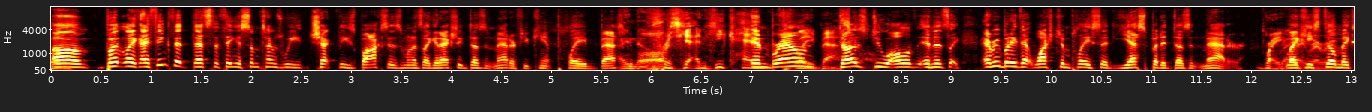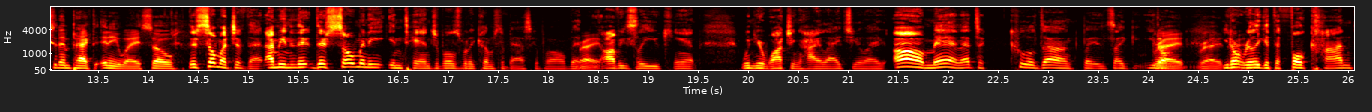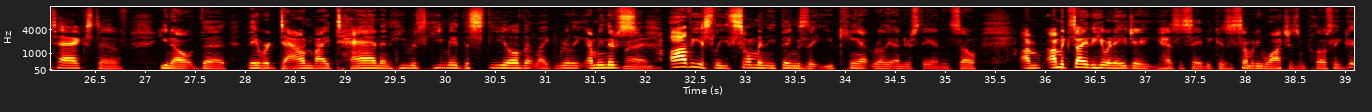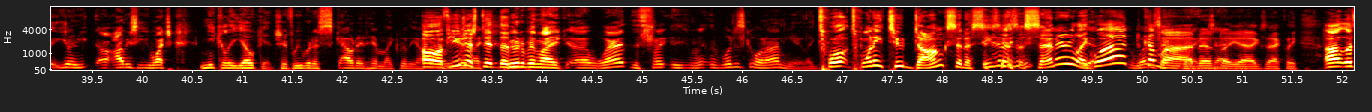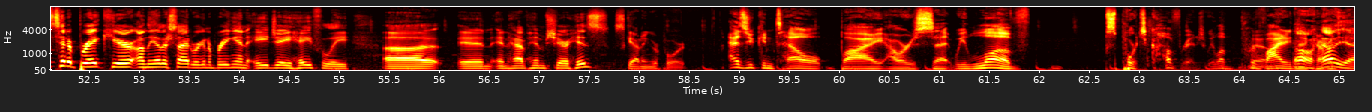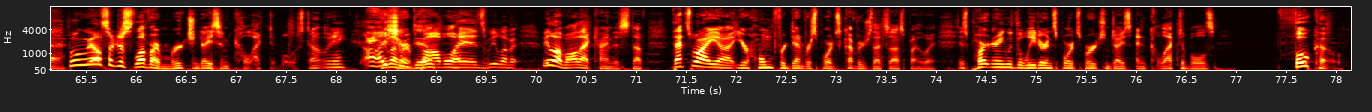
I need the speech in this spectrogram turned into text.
Um, but like I think that that's the thing is sometimes we check these boxes when it's like it actually doesn't matter if you can't play basketball. yeah, and he can. And play Brown basketball. does do all of, and it's like everybody that watched him play said yes, but it doesn't matter. Right, Like right, he right, still right. makes an impact anyway. So There's so much of that. I mean, there, there's so many intangibles when it comes to basketball that Right. obviously you can't. When you're watching highlights, you're like, "Oh man, that's a cool dunk," but it's like you Right, don't, right, You don't really get the full context of you know the they were down by ten and he was he made the steal that like really. I mean, there's Right. obviously so many things that you can't really understand, and so I'm I'm excited to hear what AJ has to say because somebody watches him closely. You know, obviously you watch Nikola Jokic. If we would have scouted him like really hard, Oh, if you just like- did the- we would have been like, uh, what? What is going on here? Like, 12, 22 dunks in a season as a center? Like Yeah. what? What Come on, Right, man. But exactly. yeah, exactly. Uh, let's hit a break. Break here. On the other side, we're going to bring in AJ Haefele uh, and and have him share his scouting report. As you can tell by our set, we love sports coverage. We love providing that Oh, coverage. hell yeah. But we also just love our merchandise and collectibles, don't we? Oh, I love sure our do. bobbleheads. We love it. We love all that kind of stuff. That's why uh, your home for Denver sports coverage, that's us, by the way, is partnering with the leader in sports merchandise and collectibles, FOCO.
